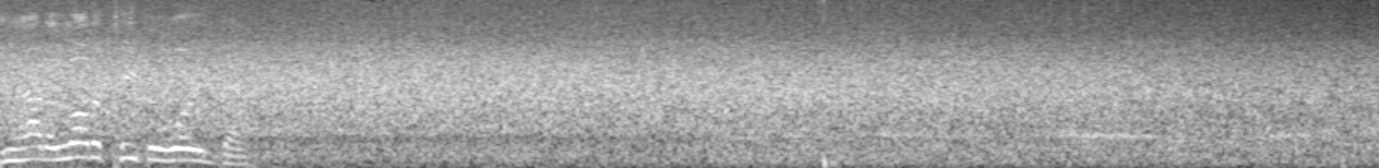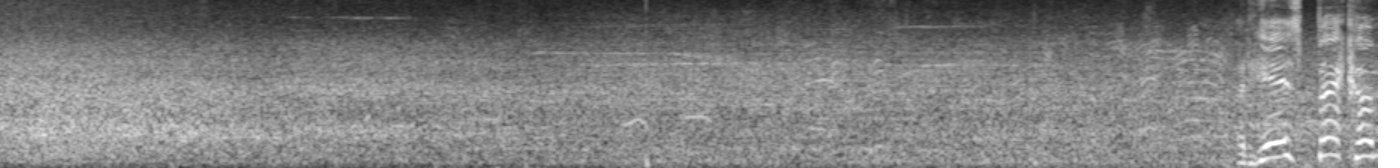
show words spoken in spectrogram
He had a lot of people worried then. And here's Beckham.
